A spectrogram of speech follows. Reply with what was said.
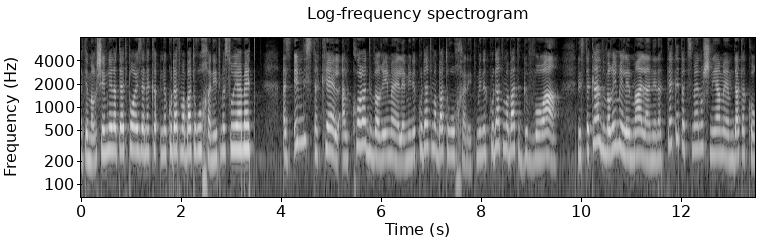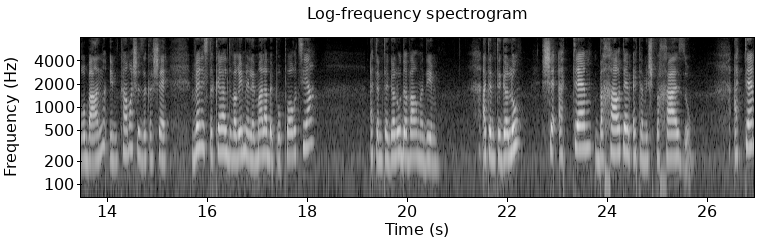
אתם מרשים לי לתת פה איזה נק... נקודת מבט רוחנית מסוימת? אז אם נסתכל על כל הדברים האלה מנקודת מבט רוחנית, מנקודת מבט גבוהה, נסתכל על דברים מלמעלה, ננתק את עצמנו שנייה מעמדת הקורבן, עם כמה שזה קשה, ונסתכל על דברים מלמעלה בפרופורציה, אתם תגלו דבר מדהים. אתם תגלו שאתם בחרתם את המשפחה הזו. אתם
